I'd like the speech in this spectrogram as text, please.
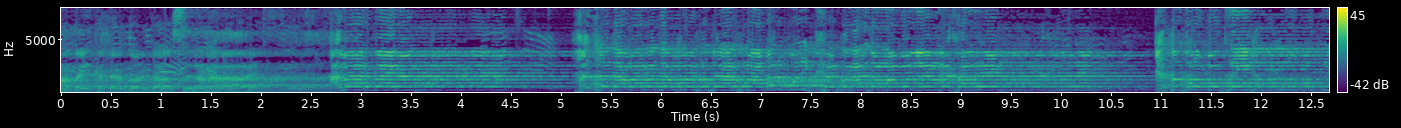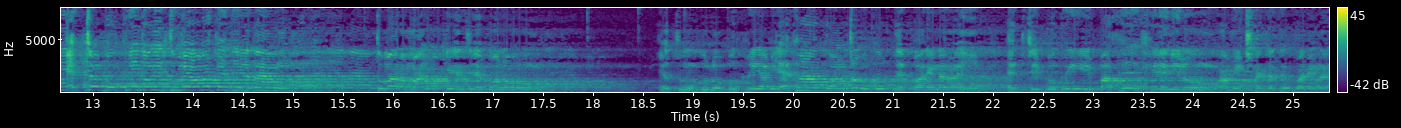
মাথায় থাকার দরকার আছে না আমার ভাইরা, হযরত আমার আবার পরীক্ষা করার জন্য বললেন এতগুলো বকরি, একটা বকরি যদি তুমি আমাকে দিয়ে দাও, তোমার মালিককে যে বলো এতগুলো বকরি আমি একা কন্ট্রোল করতে পারি নাই। একটি বকরি পাখে খেয়ে নিল, আমি ঠেকাতে পারি না।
